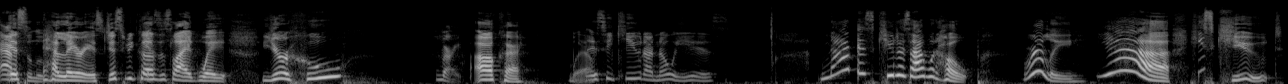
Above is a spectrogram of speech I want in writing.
Absolutely. it's hilarious. Just because it's like, wait, you're who? Right. Okay, well, Is he cute? I know he is. Not as cute as I would hope. Really? Yeah, he's cute,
